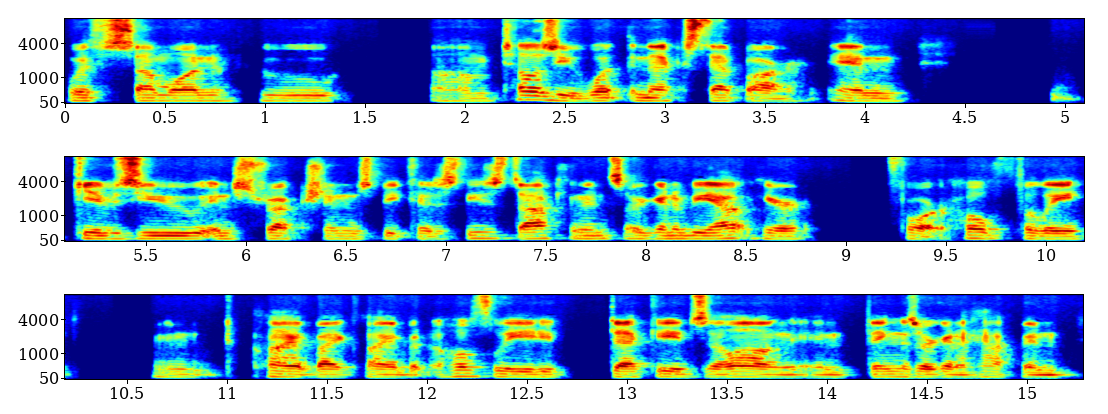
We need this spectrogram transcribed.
with someone who um, tells you what the next step are and gives you instructions because these documents are going to be out here for hopefully mean, client by client, but hopefully decades along and things are going to happen.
